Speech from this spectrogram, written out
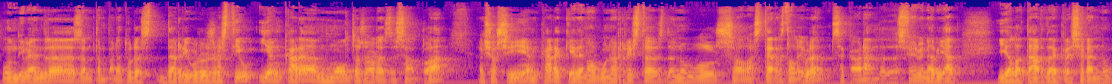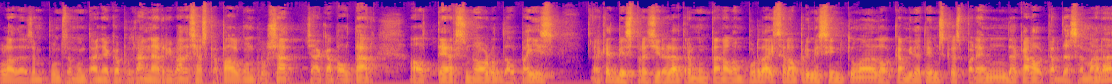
Un divendres amb temperatures de rigorós estiu i encara amb moltes hores de cel clar. Això sí, encara queden algunes restes de núvols a les Terres de l'Ebre, s'acabaran de desfer ben aviat i a la tarda creixeran nuvolades en punts de muntanya que podran arribar a deixar escapar algun ruixat ja cap al tard al terç nord del país. Aquest vespre girarà tramuntant a l'Empordà i serà el primer símptoma del canvi de temps que esperem de cara al cap de setmana.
